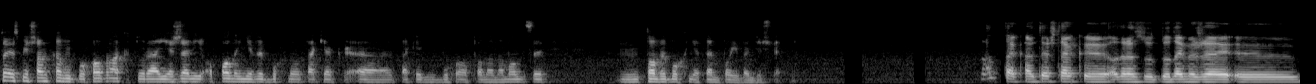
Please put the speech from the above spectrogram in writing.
to jest mieszanka wybuchowa, która jeżeli opony nie wybuchną tak jak, e, tak jak wybuchła opona na Moncy, mm, to wybuchnie tempo i będzie świetnie. No tak, ale też tak y, od razu dodajmy, że y,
